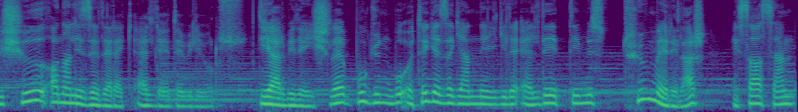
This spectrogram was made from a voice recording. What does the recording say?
ışığı analiz ederek elde edebiliyoruz. Diğer bir deyişle bugün bu öte gezegenle ilgili elde ettiğimiz tüm veriler esasen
